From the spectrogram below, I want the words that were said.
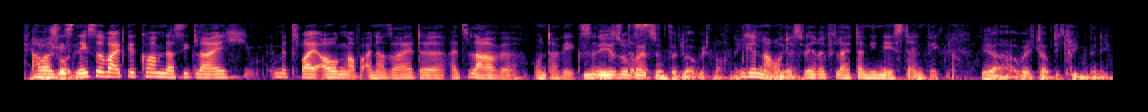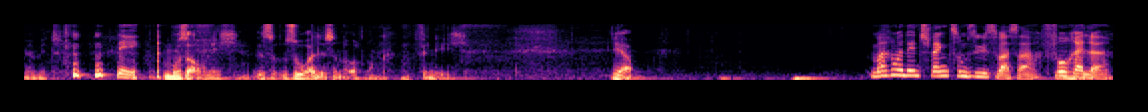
Thema Aber sie ist nicht so weit gekommen, dass sie gleich mit zwei Augen auf einer Seite als Larve unterwegs sind. Nee, so das, weit sind wir, glaube ich, noch nicht. Genau, nee. das wäre vielleicht dann die nächste Entwicklung. Ja, aber ich glaube, die kriegen wir nicht mehr mit. Nee. Muss auch nicht. Ist so alles in Ordnung, finde ich. Ja. Machen wir den Schwenk zum Süßwasser. Forelle.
